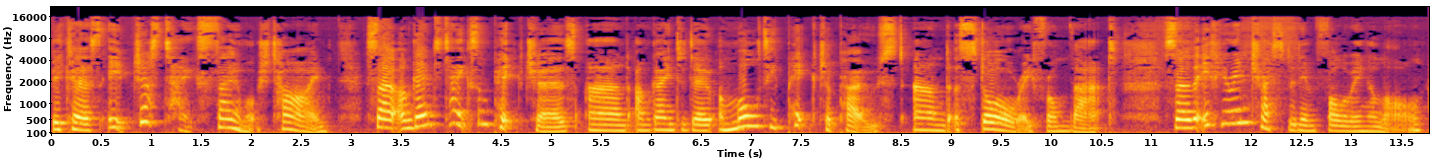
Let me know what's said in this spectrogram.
because it just takes so much time. So I'm going to take some pictures and I'm going to do a multi-picture post and a story from that. So that if you're interested in following along,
